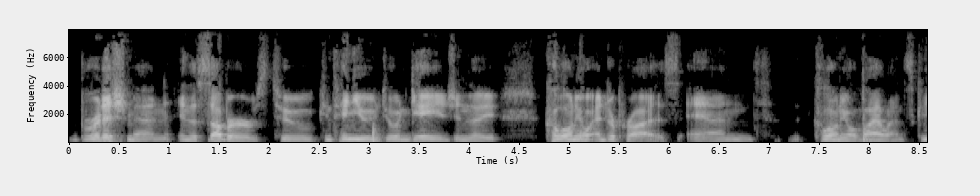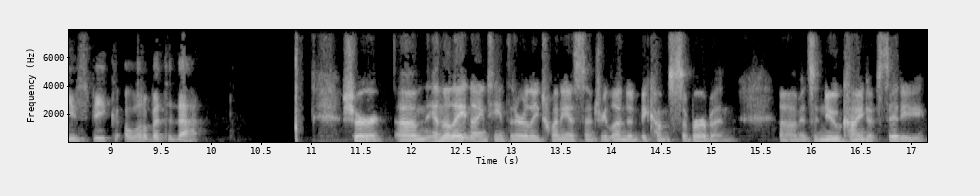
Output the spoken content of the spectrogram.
British men in the suburbs to continue to engage in the colonial enterprise and colonial violence. Can you speak a little bit to that? Sure. Um, in the late 19th and early 20th century, London becomes suburban. Um, it's a new kind of city.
